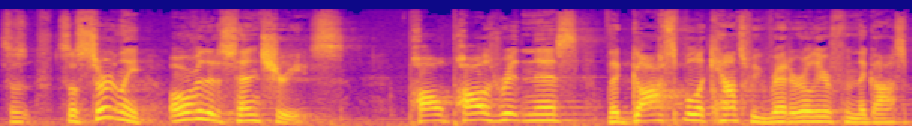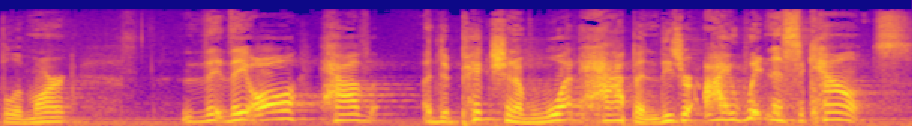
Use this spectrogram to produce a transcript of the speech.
So, so certainly, over the centuries, Paul, Paul's written this, the gospel accounts we read earlier from the Gospel of Mark, they, they all have a depiction of what happened. These are eyewitness accounts.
